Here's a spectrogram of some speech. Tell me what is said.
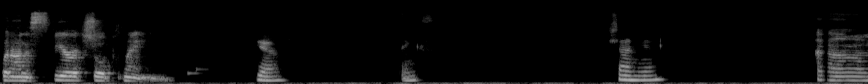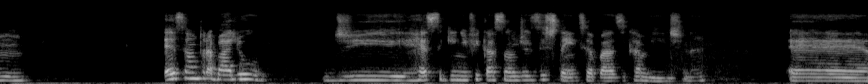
but on a spiritual plane. Yeah. Thanks Shania um, esse é um trabalho de ressignificação de existência, basicamente, né? É...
